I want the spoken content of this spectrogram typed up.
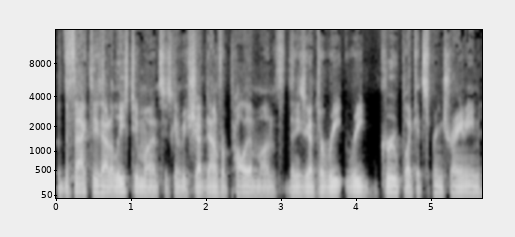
But the fact that he's out at least two months, he's going to be shut down for probably a month. Then he's going to re- regroup like it's spring training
